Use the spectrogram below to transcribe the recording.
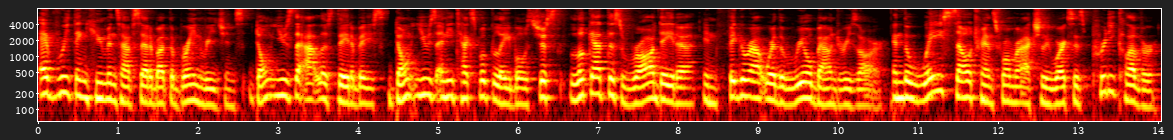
everything humans have said about the brain regions. Don't use the Atlas database. Don't use any textbook labels. Just look at this raw data and figure out where the real boundaries are. And the way CellTransformer actually works is pretty clever.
